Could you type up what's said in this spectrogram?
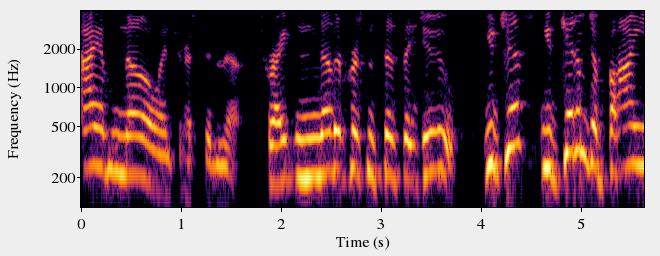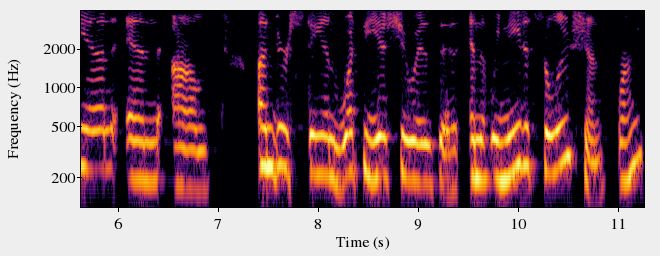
I have no interest in this. Right? Another person says they do. you just you get them to buy in and um, understand what the issue is and, and that we need a solution, right?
